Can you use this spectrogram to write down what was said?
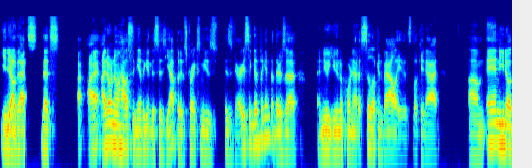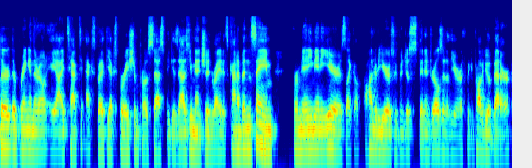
you know yeah. that's that's I, I don't know how significant this is yet, but it strikes me as is very significant that there's a a new unicorn out of Silicon Valley that's looking at um, and you know they're they're bringing their own AI tech to expedite the expiration process because as you mentioned, right, it's kind of been the same for many many years, like a hundred years. We've been just spinning drills into the earth. We can probably do it better,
